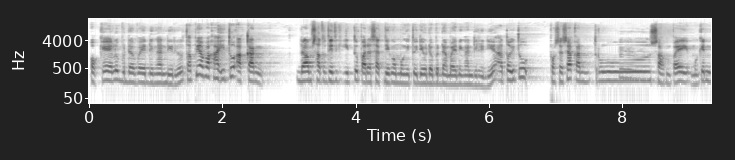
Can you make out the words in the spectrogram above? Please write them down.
oke lu berdamai dengan diri lu, tapi apakah itu akan dalam satu titik itu pada saat dia ngomong itu dia udah berdamai dengan diri dia atau itu prosesnya akan terus sampai mungkin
